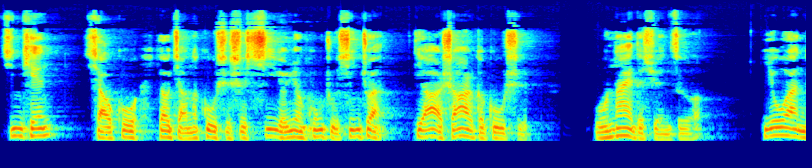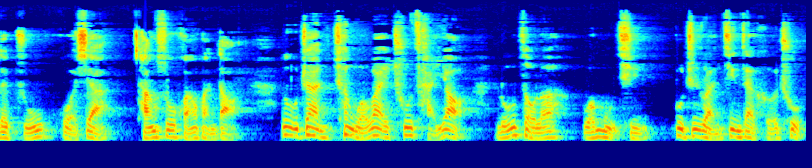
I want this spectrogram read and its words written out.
今天，小顾要讲的故事是《西园院公主新传》第二十二个故事——无奈的选择。幽暗的烛火下，唐苏缓缓道：“陆战趁我外出采药，掳走了我母亲，不知软禁在何处。”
